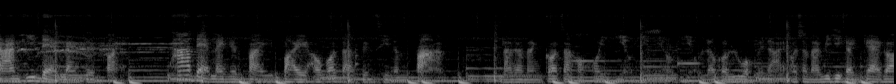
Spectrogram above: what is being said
การที่แดดแรงเกินไป ถ้าแดดแรงเกินไปใบเขาก็จะเป็นสีน้ำตาล หลังจากนั้นก็จะค่อยๆเหี่ยวเหี่ยวเหี่ยวเหี่ยวแล้วก็ร่วงไม่ได้ เพราะฉะนั้นวิธีการแก้ก็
